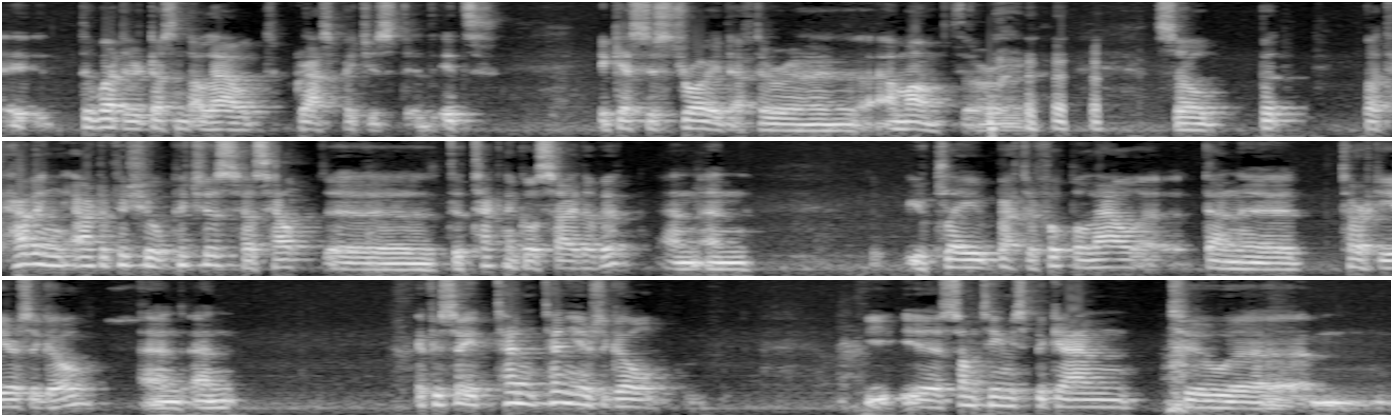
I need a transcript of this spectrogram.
it- the weather doesn't allow grass pitches. It, it's it gets destroyed after uh, a month or so. But but having artificial pitches has helped uh, the technical side of it, and and you play better football now uh, than uh, 30 years ago, and and if you say 10, 10 years ago, uh, some teams began to um,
